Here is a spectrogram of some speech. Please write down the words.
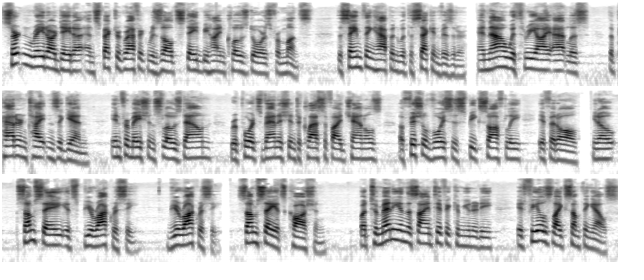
certain radar data and spectrographic results stayed behind closed doors for months. The same thing happened with the second visitor. And now with 3i Atlas, the pattern tightens again. Information slows down, reports vanish into classified channels, official voices speak softly, if at all. You know, some say it's bureaucracy. Bureaucracy. Some say it's caution. But to many in the scientific community, it feels like something else.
